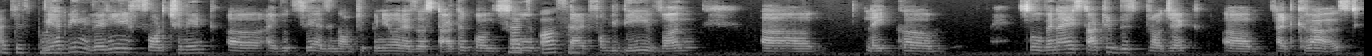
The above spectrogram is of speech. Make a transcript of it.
At this point, we have been very fortunate. Uh, I would say, as an entrepreneur, as a startup, also. That's awesome. That from the day one, uh, like, um, so when I started this project uh, at Craste,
